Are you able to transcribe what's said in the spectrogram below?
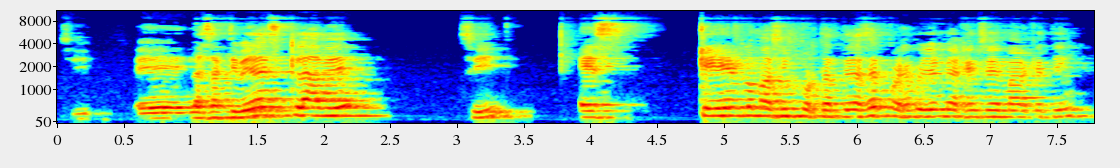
¿sí? Eh, las actividades clave, ¿sí? Es qué es lo más importante de hacer. Por ejemplo, yo en mi agencia de marketing,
